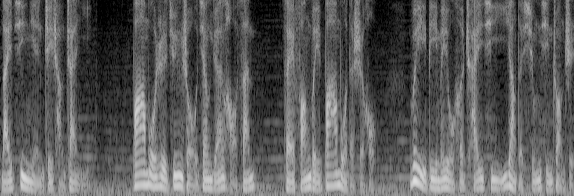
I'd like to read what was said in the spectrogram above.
来纪念这场战役。巴莫日军守将元好三在防卫巴莫的时候，未必没有和柴崎一样的雄心壮志。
